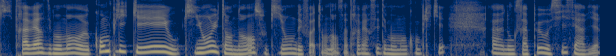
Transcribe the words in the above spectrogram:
qui traversent des moments compliqués ou qui ont eu tendance ou qui ont des fois tendance à traverser des moments compliqués. donc ça peut aussi servir.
